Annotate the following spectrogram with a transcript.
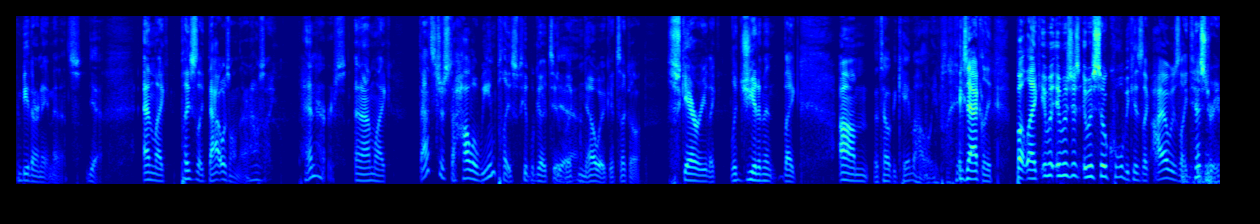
and be there in eight minutes. Yeah. and like places like that was on there, and I was like Pennhurst, and I'm like, that's just a Halloween place people go to. Yeah. Like, no, it gets like a scary, like legitimate, like, um, That's how it became a Halloween place. exactly. But like, it was it was just it was so cool because like I always liked history.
